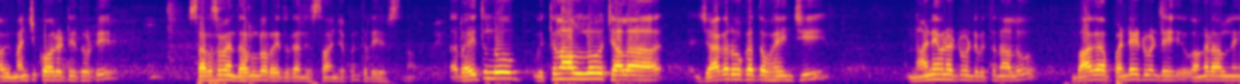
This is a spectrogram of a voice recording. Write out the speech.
అవి మంచి క్వాలిటీతోటి సరసమైన ధరల్లో రైతులకు అందిస్తామని చెప్పి తెలియజేస్తున్నాం. రైతులు విత్తనాల్లో చాలా జాగరూకత వహించి నాణ్యమైనటువంటి విత్తనాలు బాగా పండేటువంటి వంగడాలని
